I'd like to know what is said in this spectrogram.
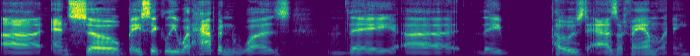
Uh, and so basically, what happened was they uh, they posed as a family,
